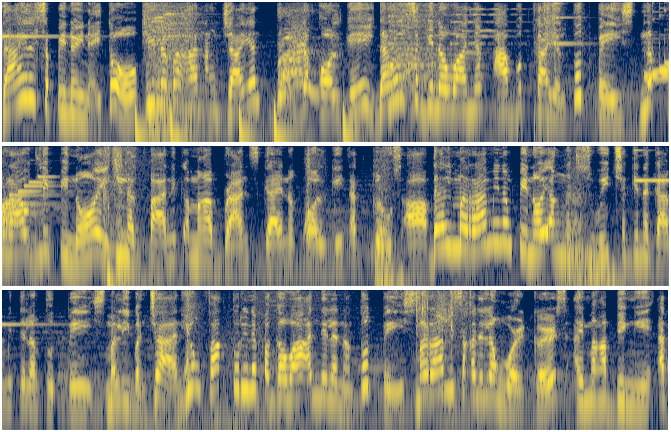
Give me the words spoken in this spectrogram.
Dahil sa Pinoy na ito, kinabahan ang giant brand na Colgate. Dahil sa ginawa niyang abot kayang toothpaste na proudly Pinoy. Nagpanik ang mga brands gaya ng Colgate at Close Up dahil marami ng Pinoy ang nag-switch sa ginagamit nilang toothpaste. Maliban dyan, yung factory na paggawaan nila ng toothpaste, marami sa kanilang workers ay mga bingi at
